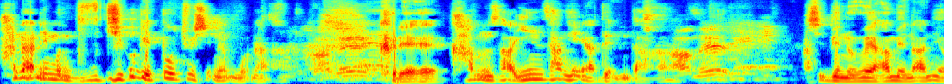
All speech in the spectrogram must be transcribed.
하나님은 무지하게 또 주시는구나. 아멘. 그래, 감사, 인상해야 된다. 아멘. 집이는 왜 아멘 아니요?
